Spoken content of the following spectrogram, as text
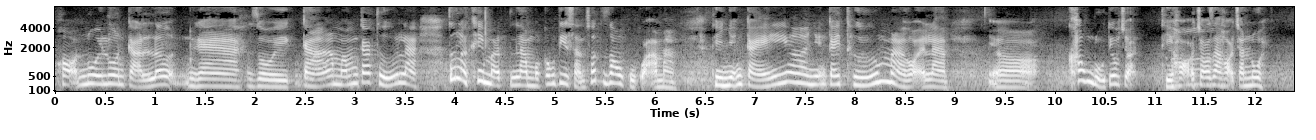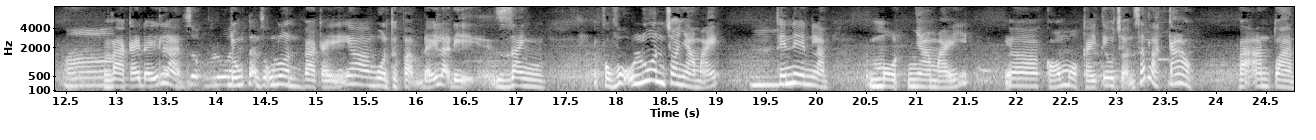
họ nuôi luôn cả lợn gà rồi cá mắm các thứ là tức là khi mà làm một công ty sản xuất rau củ quả mà thì những cái ờ, những cái thứ mà gọi là ờ, không đủ tiêu chuẩn thì họ cho ra họ chăn nuôi. Và cái đấy là dụng luôn. đúng tận dụng luôn. Và cái ờ, nguồn thực phẩm đấy là để dành phục vụ luôn cho nhà máy thế nên là một nhà máy ờ, có một cái tiêu chuẩn rất là cao và an toàn.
